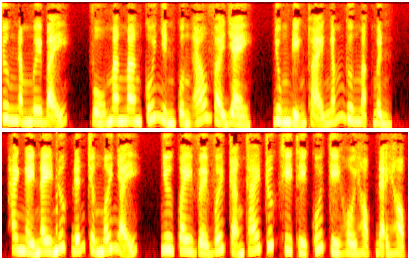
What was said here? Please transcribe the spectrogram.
chương 57, vụ mang mang cúi nhìn quần áo và giày, dùng điện thoại ngắm gương mặt mình, hai ngày nay nước đến chân mới nhảy, như quay về với trạng thái trước khi thì cuối kỳ hồi học đại học,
